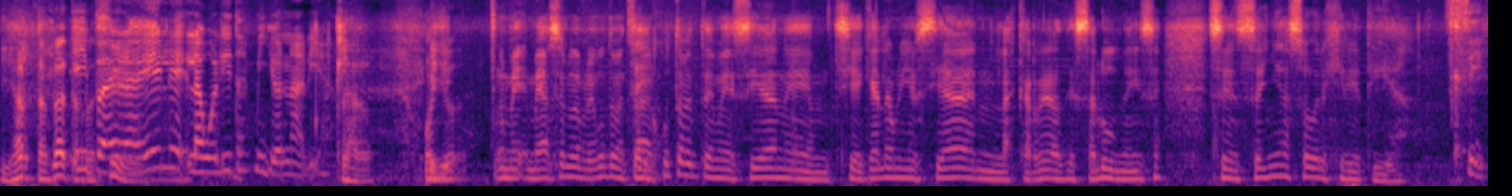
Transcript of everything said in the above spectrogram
Y harta plata. Y para él, la abuelita es millonaria. Claro. Oye, me, hacen una pregunta, me justamente me decían, eh, si acá en la universidad, en las carreras de salud, me dice, se enseña sobre geriatría. Sí.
